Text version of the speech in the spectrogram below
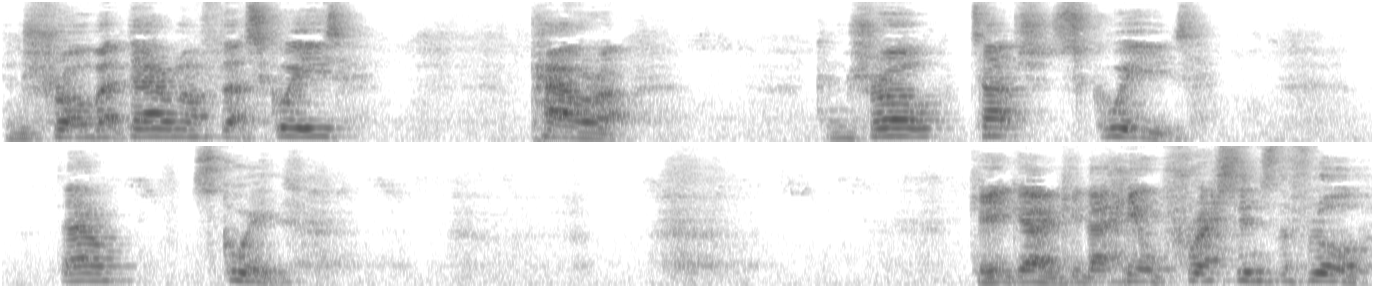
Control back down after that squeeze. Power up. Control, touch, squeeze. Down, squeeze. Keep going, keep that heel pressed into the floor.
